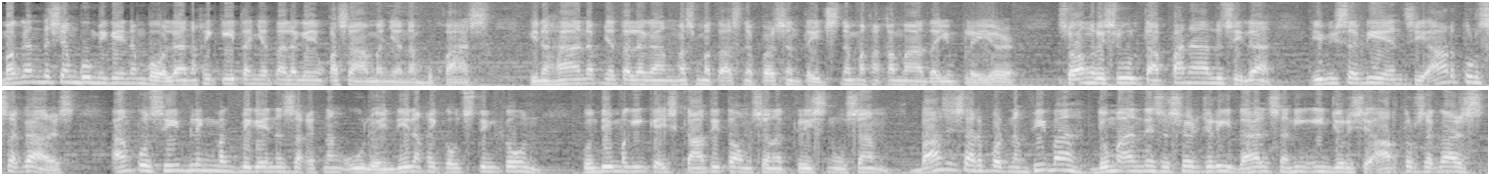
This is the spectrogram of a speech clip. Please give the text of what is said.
Maganda siyang bumigay ng bola. Nakikita niya talaga yung kasama niya na bukas. Hinahanap niya talaga ang mas mataas na percentage na makakamada yung player. So ang resulta, panalo sila. Ibig sabihin, si Arthur Sagars ang posibleng magbigay ng sakit ng ulo, hindi lang kay Coach Tim Cone, kundi maging kay Scottie Thompson at Chris Newsam. Base sa report ng FIBA, dumaan din sa surgery dahil sa knee injury si Arthur Sagars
